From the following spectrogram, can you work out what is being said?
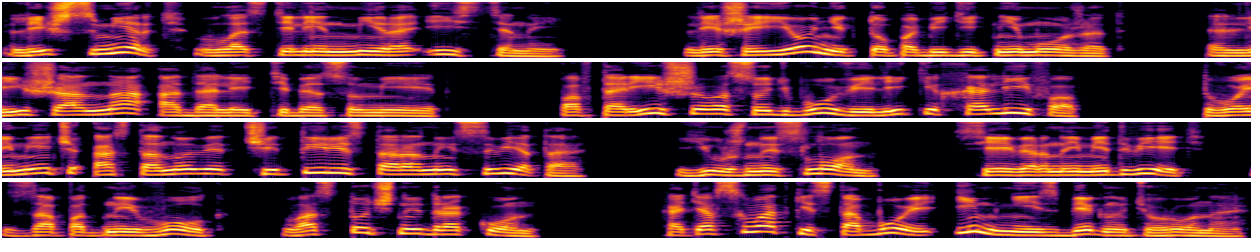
Лишь смерть, властелин мира истинный. Лишь ее никто победить не может. Лишь она одолеть тебя сумеет повторившего судьбу великих халифов. Твой меч остановит четыре стороны света. Южный слон, северный медведь, западный волк, восточный дракон. Хотя в схватке с тобой им не избегнуть урона.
